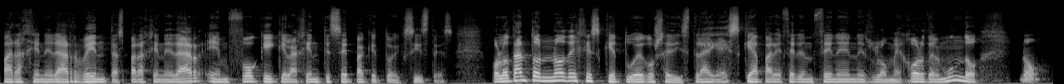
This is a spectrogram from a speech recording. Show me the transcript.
para generar ventas, para generar enfoque y que la gente sepa que tú existes. Por lo tanto, no dejes que tu ego se distraiga. Es que aparecer en CNN es lo mejor del mundo. No,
